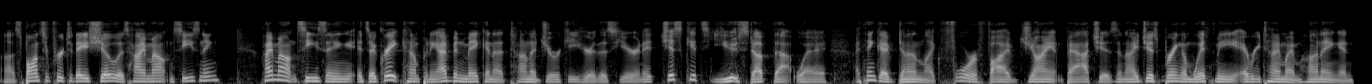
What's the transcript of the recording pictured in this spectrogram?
Uh, sponsor for today's show is High Mountain Seasoning. High Mountain Seasoning, it's a great company. I've been making a ton of jerky here this year, and it just gets used up that way. I think I've done like four or five giant batches, and I just bring them with me every time I'm hunting, and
